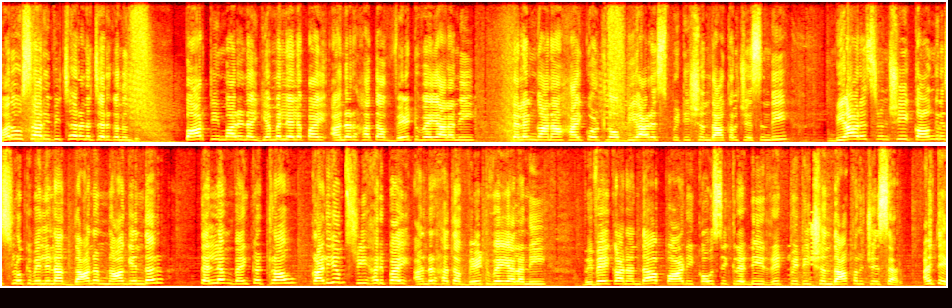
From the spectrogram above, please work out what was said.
మరోసారి విచారణ జరగనుంది. పార్టీ మారిన ఎమ్మెల్యేలపై అనర్హత వేటు వేయాలని తెలంగాణ హైకోర్టులో బీఆర్ఎస్ పిటిషన్ దాఖలు చేసింది. బీఆర్ఎస్ నుంచి కాంగ్రెస్లోకి వెళ్ళిన దానం నాగేందర్ తెల్లం వెంకట్రావు కడియం శ్రీహరిపై అనర్హత వేటు వేయాలని వివేకానంద పాడి కౌశిక్ రెడ్డి రిట్ పిటిషన్ దాఖలు చేశారు. అయితే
